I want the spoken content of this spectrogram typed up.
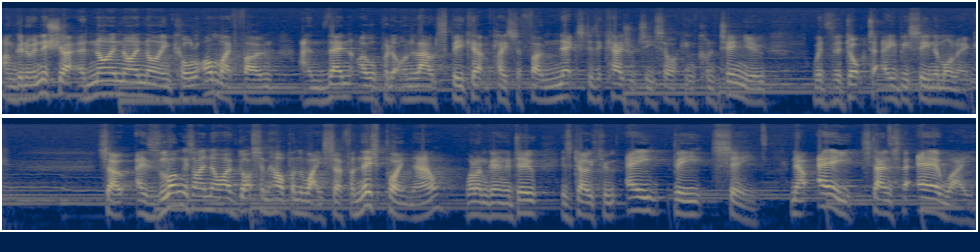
I'm going to initiate a 999 call on my phone and then I will put it on loudspeaker and place the phone next to the casualty so I can continue with the Dr. ABC mnemonic. So as long as I know I've got some help on the way. So from this point now, what I'm going to do is go through A, B, C. Now A stands for airway.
